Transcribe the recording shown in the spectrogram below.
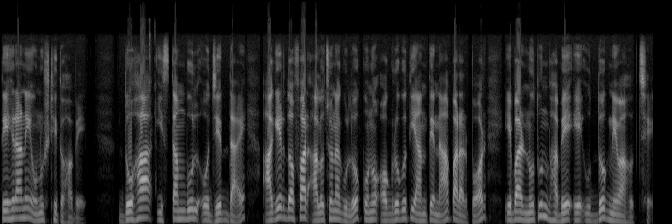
তেহরানে অনুষ্ঠিত হবে। দোহা, ইস্তাম্বুল ও জেদ্দায় আগের দফার আলোচনাগুলো কোনো অগ্রগতি আনতে না পারার পর এবার নতুনভাবে এ উদ্যোগ নেওয়া হচ্ছে।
